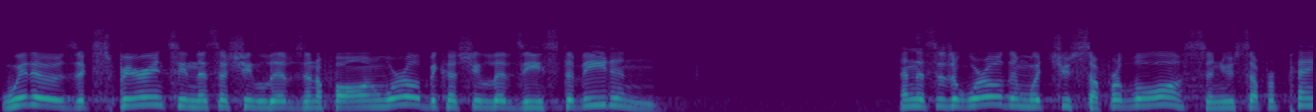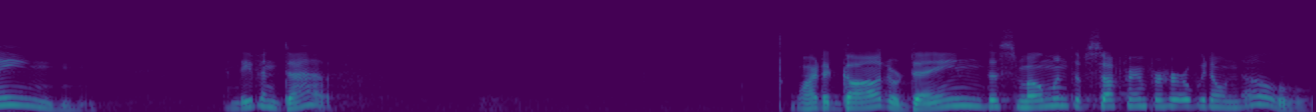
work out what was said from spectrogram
widow is experiencing this as she lives in a fallen world because she lives east of Eden. And this is a world in which you suffer loss and you suffer pain and even death. Why did God ordain this moment of suffering for her? We don't know.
